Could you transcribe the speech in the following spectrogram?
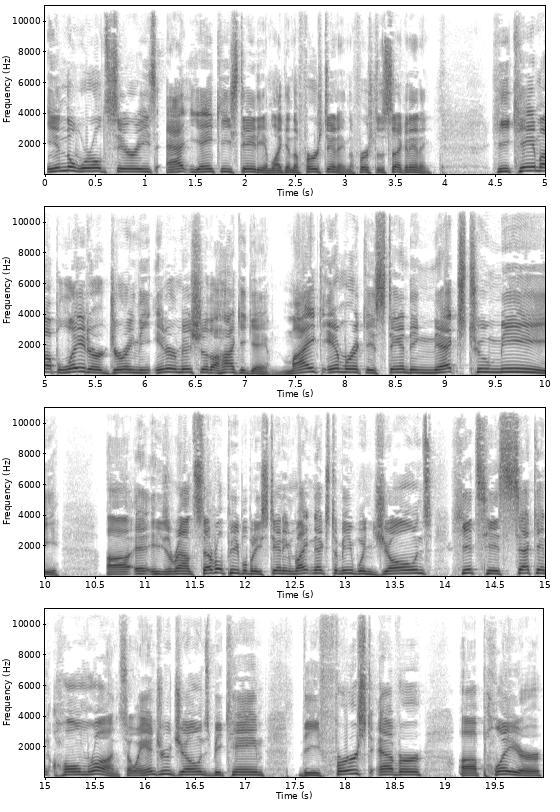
in the World Series at Yankee Stadium like in the first inning the first or the second inning. He came up later during the intermission of the hockey game. Mike Emrick is standing next to me uh, he's around several people, but he's standing right next to me when Jones hits his second home run. So Andruw Jones became the first ever uh, player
